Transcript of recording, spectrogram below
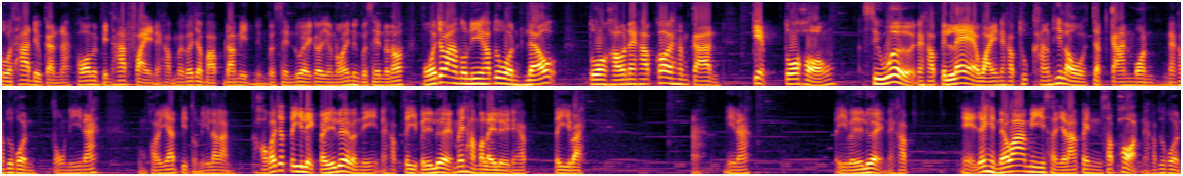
ตัวธาตุเดียวกันนะ เพราะว่ามันเป็นธาตุไฟนะครับมันก็จะบัฟดาเมจหนึ่งเปอร์เซ็นต์ด้วยก็อย่างน้อยหนึ่งเปอร์เซ็นต์แล้วเนาะผมก็จะวางตรงนี้ครับทุกคนแล้วตัวของเขานะครับก็ทำการเก็บตัวของ ซิลเวอร์นะครับเป็นแร่ไว้นะครับทุกครั้งที่เราจัดการมอนนะครับทุกคนตรงนี้นะ ผมขออนุญาตปิดตรงนี้แล้วกัน เขาก็จะตีเหล็กไปเรื่อยๆแบบนี้นะครับตีไปเรื่อยๆไม่ทำอะไรเลยนะครับตีไปอะนี่นะตีไปเรื่อยๆนะครับเนี่ยจะเห็นได้ว่ามีสัญลักษณ์เป็นซัพพอร์ตนะครับทุกคน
